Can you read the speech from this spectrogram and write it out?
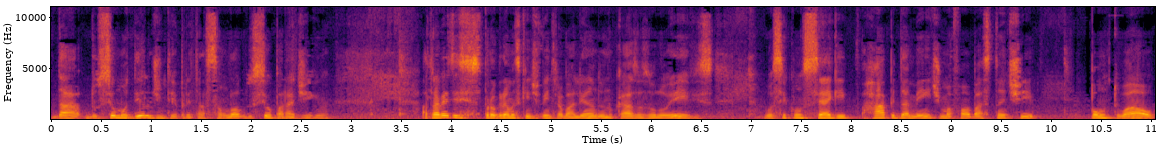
da, do seu modelo de interpretação, logo do seu paradigma. Através desses programas que a gente vem trabalhando, no caso as Holowaves, você consegue rapidamente, de uma forma bastante pontual,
